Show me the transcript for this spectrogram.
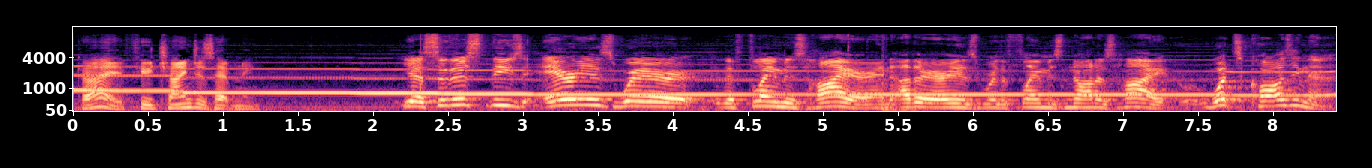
Okay, a few changes happening. Yeah, so there's these areas where the flame is higher and other areas where the flame is not as high. What's causing that?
